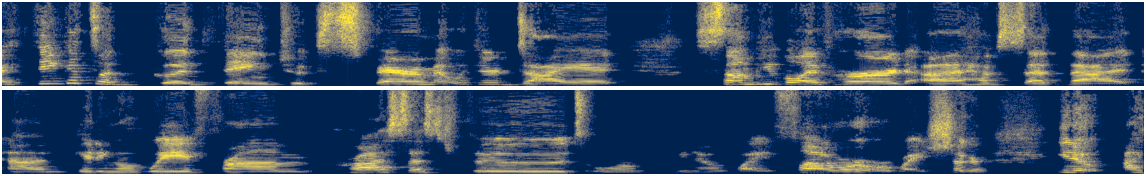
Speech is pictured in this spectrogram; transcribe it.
I think it's a good thing to experiment with your diet some people I've heard uh, have said that um, getting away from processed foods or you know white flour or white sugar, you know, I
